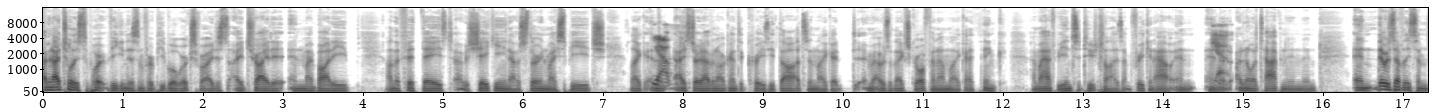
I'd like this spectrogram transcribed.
I mean, I totally support veganism for people it works for. I just, I tried it and my body on the fifth day, I was shaking, I was slurring my speech. Like, yeah. I started having all kinds of crazy thoughts. And like, I, I was with an ex girlfriend. I'm like, I think I might have to be institutionalized. I'm freaking out and, and yeah. I, I don't know what's happening. And, and there was definitely some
